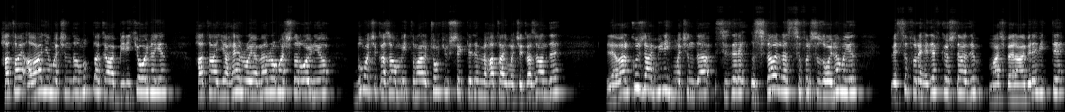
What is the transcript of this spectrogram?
Hatay Alanya maçında mutlaka 1-2 oynayın. Hatay ya Herro ya Merro maçları oynuyor. Bu maçı kazanma ihtimali çok yüksek dedim ve Hatay maçı kazandı. Leverkusen Münih maçında sizlere ısrarla sıfırsız oynamayın ve sıfırı hedef gösterdim. Maç berabere bitti.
